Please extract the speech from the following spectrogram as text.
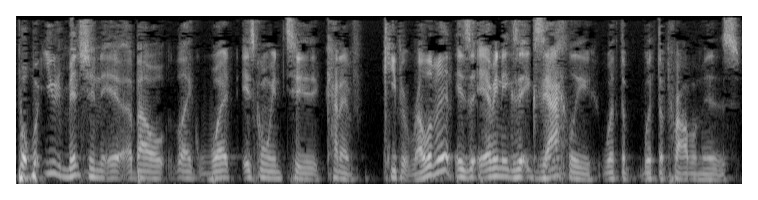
But what you mentioned eh, about like what is going to kind of keep it relevant is, I mean, ex- exactly what the what the problem is.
